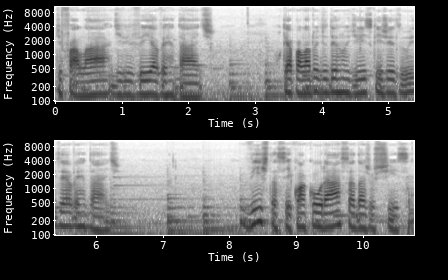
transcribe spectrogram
de falar, de viver a verdade. Porque a palavra de Deus nos diz que Jesus é a verdade. Vista-se com a couraça da justiça.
